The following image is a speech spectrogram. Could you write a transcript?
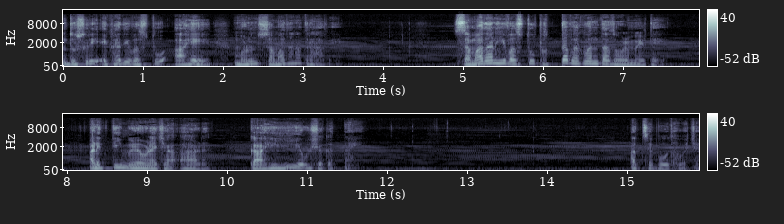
दुसरी एखादी वस्तू आहे म्हणून समाधानात राहावे. समाधान ही वस्तू फक्त भगवंताजवळ मिळते आणि ती मिळवण्याच्या आड काहीही येऊ शकत नाही. आजचे बोधवचन.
